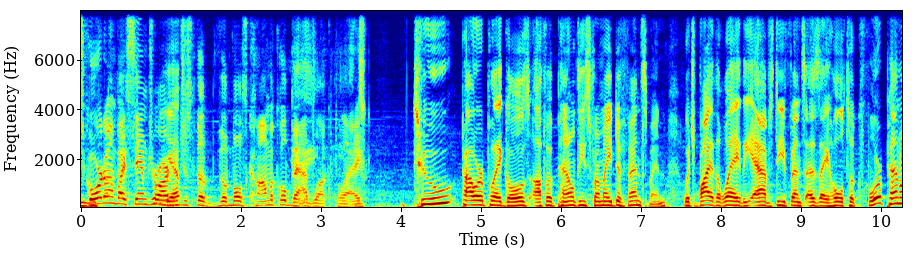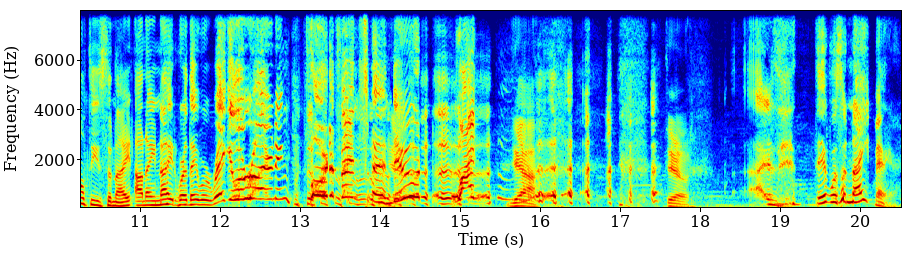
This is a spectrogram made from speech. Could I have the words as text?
than scored on by Sam Girard Yep. just the the most comical bad luck play. Two power play goals off of penalties from a defenseman, which, by the way, the Avs defense as a whole took four penalties tonight on a night where they were regular ironing four defensemen, dude. What? Yeah, dude. I- It was a nightmare.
